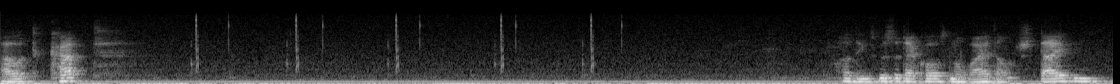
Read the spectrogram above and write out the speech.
Outcut. Allerdings müsste der Kurs noch weiter steigen.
